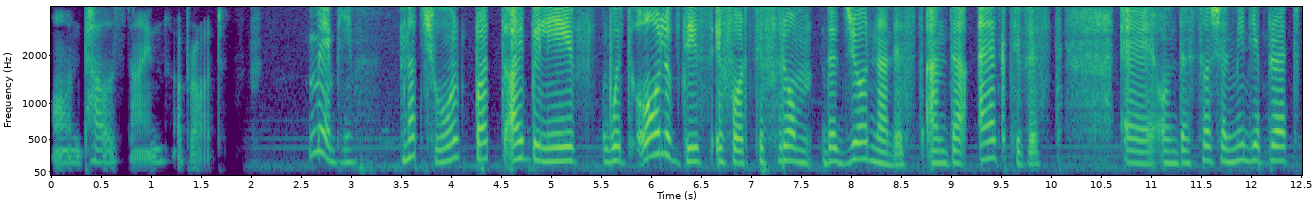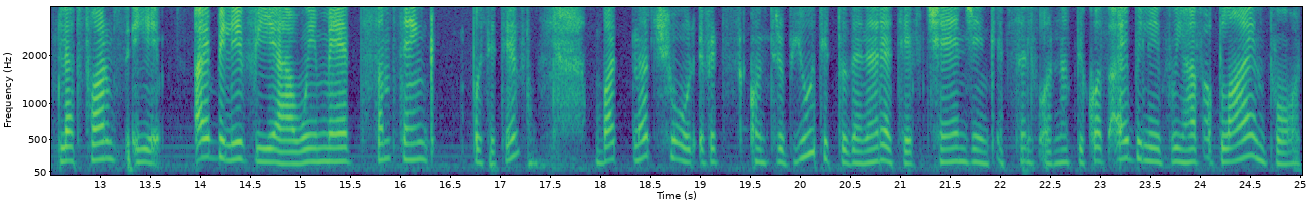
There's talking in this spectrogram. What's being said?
on Palestine abroad? Maybe not sure, but I believe with all of these efforts from the journalists and the activists uh, on the social media platforms, eh, I believe, yeah, we made something positive, but not sure if it's contributed to the narrative changing itself or not, because I believe we have a blind board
